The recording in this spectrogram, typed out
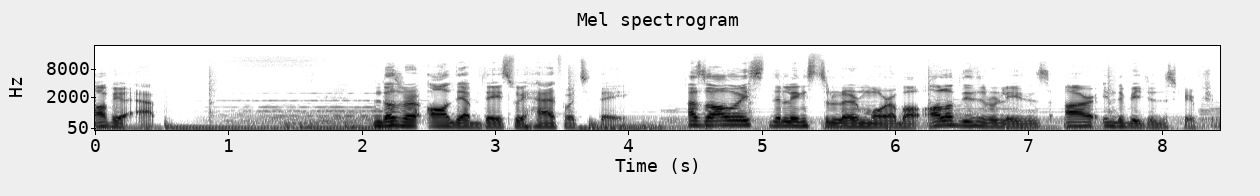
of your app. And those were all the updates we had for today. As always, the links to learn more about all of these releases are in the video description.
